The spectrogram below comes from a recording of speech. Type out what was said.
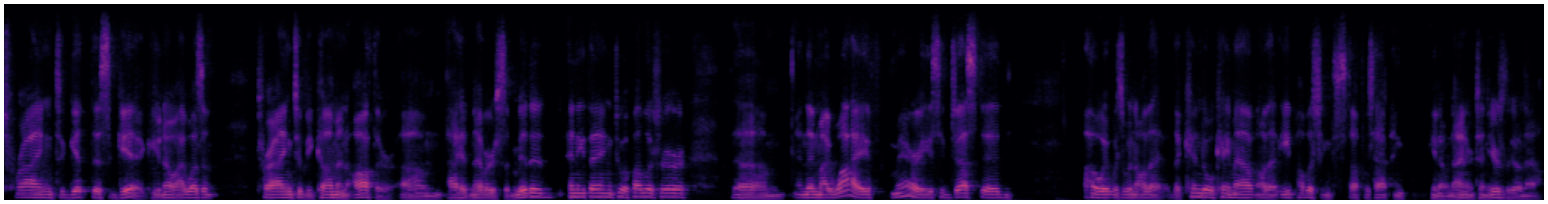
trying to get this gig. You know, I wasn't, trying to become an author. Um, I had never submitted anything to a publisher. Um, and then my wife, Mary, suggested, oh, it was when all that, the Kindle came out and all that e publishing stuff was happening, you know, nine or 10 years ago now.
